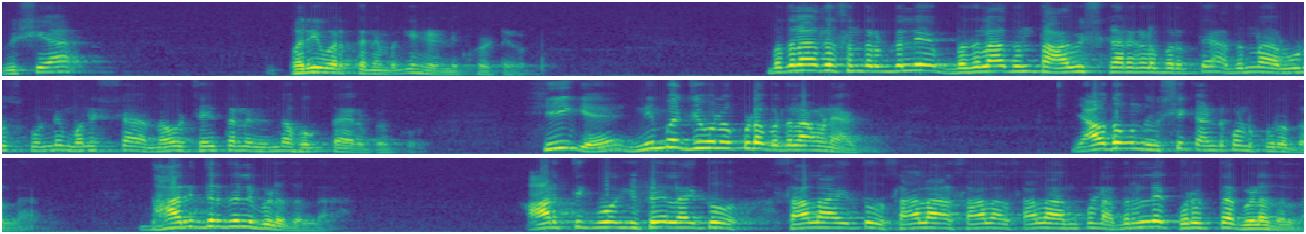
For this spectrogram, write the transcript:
ವಿಷಯ ಪರಿವರ್ತನೆ ಬಗ್ಗೆ ಹೇಳಲಿಕ್ಕೆ ಹೊರಟಿರೋದು. ಬದಲಾದ ಸಂದರ್ಭದಲ್ಲಿ ಬದಲಾದಂಥ ಆವಿಷ್ಕಾರಗಳು ಬರುತ್ತೆ, ಅದನ್ನು ರೂಢಿಸ್ಕೊಂಡು ಮನುಷ್ಯ ನವ ಚೈತನ್ಯದಿಂದ ಹೋಗ್ತಾ ಇರಬೇಕು. ಹೀಗೆ ನಿಮ್ಮ ಜೀವನ ಕೂಡ ಬದಲಾವಣೆ ಆಗುತ್ತೆ ಯಾವುದೋ ಒಂದು ವಿಷಯಕ್ಕೆ ಅಂಟ್ಕೊಂಡು ಕೂರೋದಲ್ಲ, ದಾರಿದ್ರ್ಯದಲ್ಲಿ ಬೀಳೋದಲ್ಲ ಆರ್ಥಿಕವಾಗಿ ಫೇಲ್ ಆಯಿತು, ಸಾಲ ಆಯಿತು, ಸಾಲ ಸಾಲ ಸಾಲ ಅಂದ್ಕೊಂಡು ಅದರಲ್ಲೇ ಕೊರಗ್ತಾ ಬೀಳೋದಲ್ಲ.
